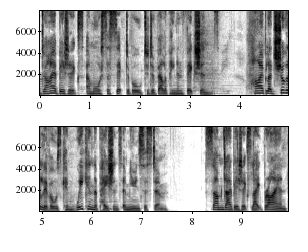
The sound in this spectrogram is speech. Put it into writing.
Diabetics are more susceptible to developing infections. High blood sugar levels can weaken the patient's immune system. Some diabetics, like Brian,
